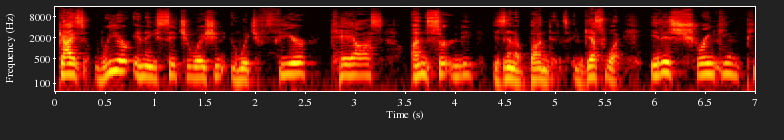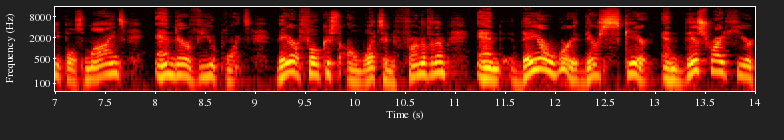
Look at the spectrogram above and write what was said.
Guys, we are in a situation in which fear, chaos, uncertainty is in abundance. And guess what? It is shrinking people's minds and their viewpoints. They are focused on what's in front of them and they are worried. They're scared. And this right here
